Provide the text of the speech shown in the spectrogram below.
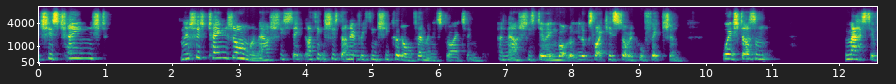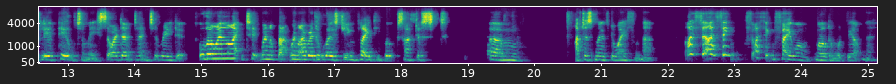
She's changed. Mean, she's changed genre now. She's, I think she's done everything she could on feminist writing, and now she's doing what looks like historical fiction, which doesn't massively appeal to me. So I don't tend to read it. Although I liked it when back when I read all those Jean Plaidy books. I've just, um, I've just moved away from that. I, th- I think I think Fay Weldon would be up there.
